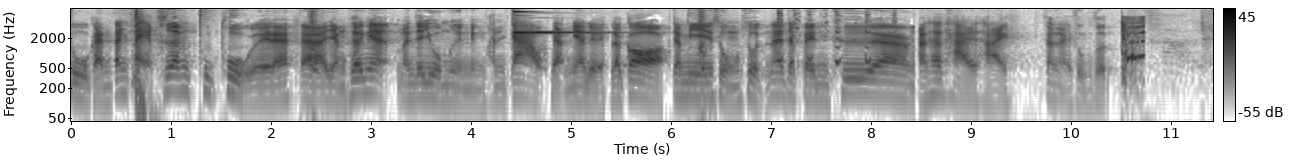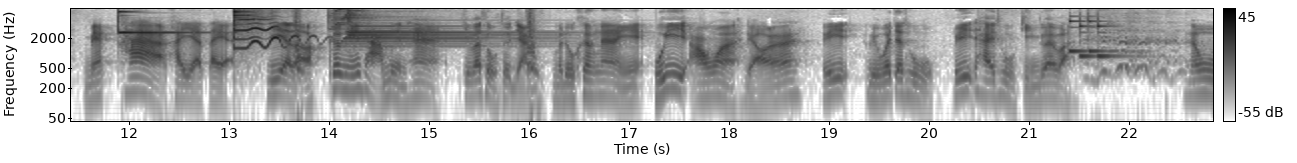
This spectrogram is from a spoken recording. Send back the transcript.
ดูกันตั้งแต่เครื่องถูกๆเลยนะแต่อย่างเครื่องเนี้ยมันจะอยู่ 11,900 แบบเนี้ยเลย แล้วก็จะมีสูงสุดน่าจะเป็นเครื่องอะถ้าถ่ายถ่ายเครื่องไหนสูงสุดแม็กค่าใครอะแตะนี่เหรอ เครื่องนี้ 35,000คิดว่าสูงสุดยัง มาดูเครื่องหน้าอย่างงี้ อุ้ยเอาอะ เดี๋ยวนะ เฮ้ยหรือว่าจะถูกเฮ้ยไทยถูกจริงด้วยว่ะโอ้โห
